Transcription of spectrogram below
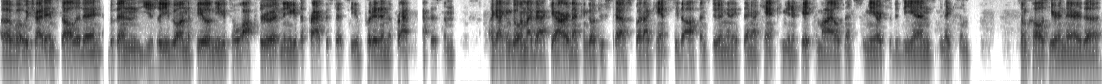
of what we try to install today. But then usually you go on the field and you get to walk through it and then you get to practice it. So you put it in the practice. And like I can go in my backyard and I can go through steps, but I can't see the offense doing anything. I can't communicate to Myles next to me or to the DNs to make some some calls here and there to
